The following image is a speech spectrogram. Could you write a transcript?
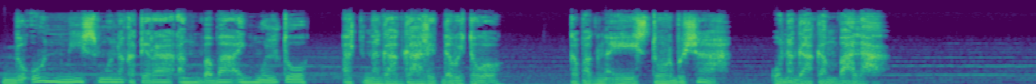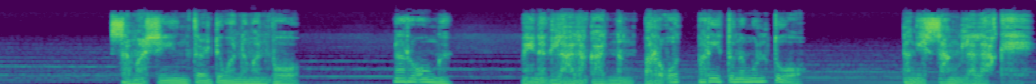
doon mismo nakatira ang babaeng multo at nagagalit daw ito kapag naiistorbo siya o nagagambala. Sa Machine 31 naman po, naroong may naglalakad ng paruot parito na multo ng isang lalaki.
